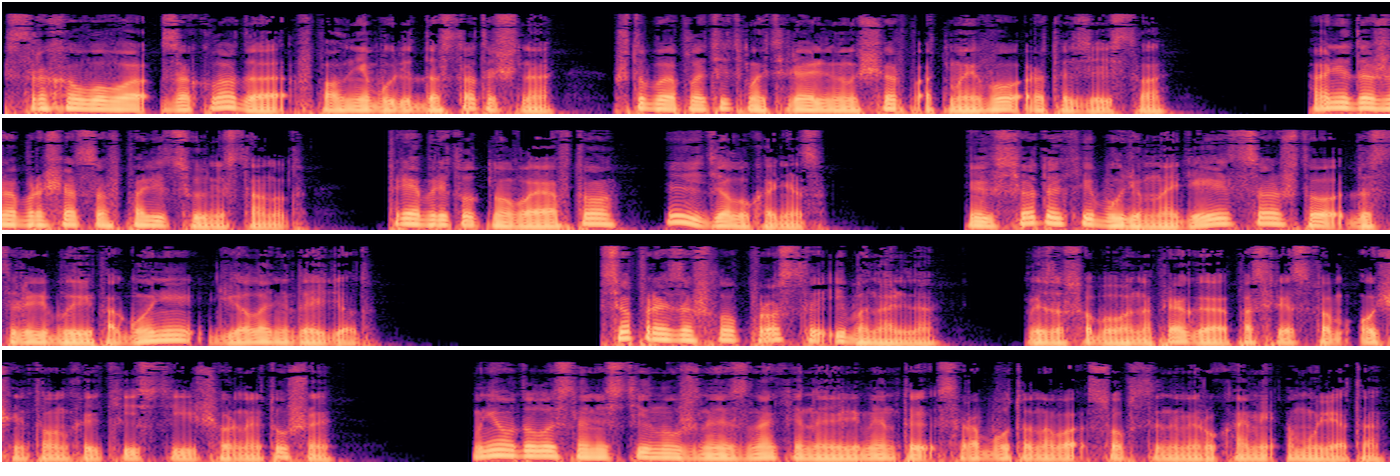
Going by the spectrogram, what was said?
Страхового заклада вполне будет достаточно, чтобы оплатить материальный ущерб от моего ротозейства. Они даже обращаться в полицию не станут. Приобретут новое авто, и делу конец. И все-таки будем надеяться, что до стрельбы и погони дело не дойдет. Все произошло просто и банально. Без особого напряга, посредством очень тонкой кисти и черной туши, мне удалось нанести нужные знаки на элементы сработанного собственными руками амулета.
